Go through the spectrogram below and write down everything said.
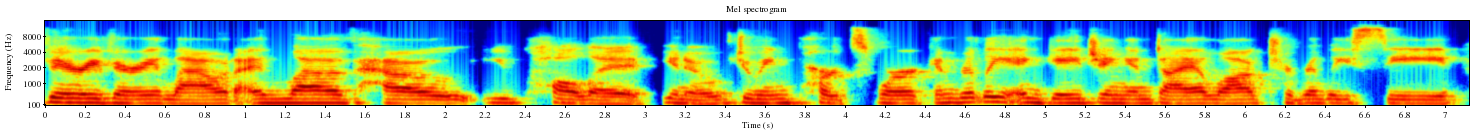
very, very loud. I love how you call it, you know, doing parts work and really engaging in dialogue to really see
